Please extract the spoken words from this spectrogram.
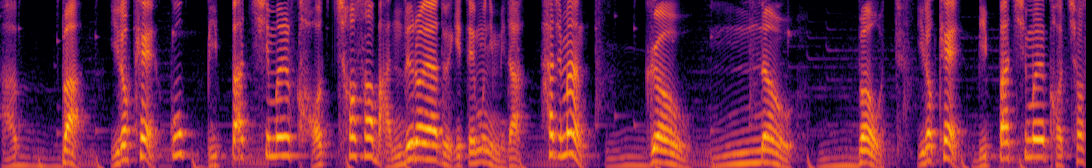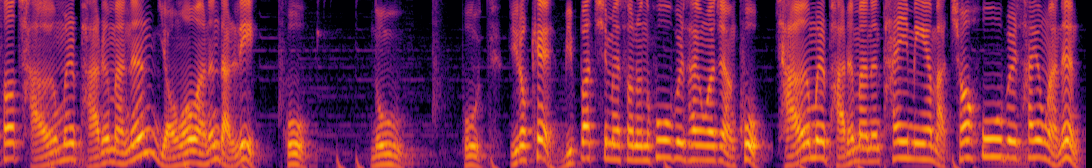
아빠 이렇게 꼭 밑받침을 거쳐서 만들어야 되기 때문입니다. 하지만 go, no, boat 이렇게 밑받침을 거쳐서 자음을 발음하는 영어와는 달리 go, no, boat 이렇게 밑받침에서는 호흡을 사용하지 않고 자음을 발음하는 타이밍에 맞춰 호흡을 사용하는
